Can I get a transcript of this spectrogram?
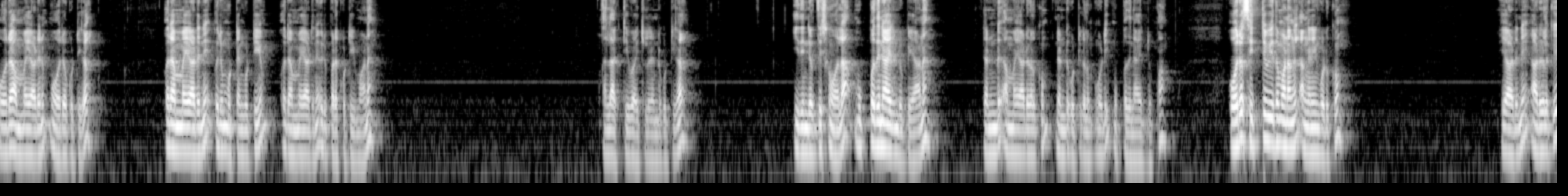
ഓരോ അമ്മയാടിനും ഓരോ കുട്ടികൾ. ഒരമ്മയാടിന് ഒരു മുട്ടൻകുട്ടിയും ഒരമ്മയാടിന് ഒരു പടക്കുട്ടിയുമാണ്. നല്ല ആക്റ്റീവായിട്ടുള്ള രണ്ട് കുട്ടികൾ. ഇതിന്റെ ഉദ്ദേശം പോലെ മുപ്പതിനായിരം രൂപയാണ്. രണ്ട് അമ്മയാടുകൾക്കും രണ്ട് കുട്ടികൾക്കും കൂടി മുപ്പതിനായിരം രൂപ. ഓരോ സെറ്റ് വീതമാണെങ്കിൽ അങ്ങനെയും കൊടുക്കും. ഈ ആടിന് ആടുകൾക്ക്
